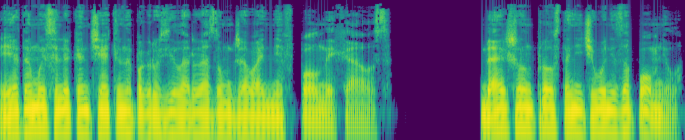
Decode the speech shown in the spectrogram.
И эта мысль окончательно погрузила разум Джованни в полный хаос. Дальше он просто ничего не запомнил.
